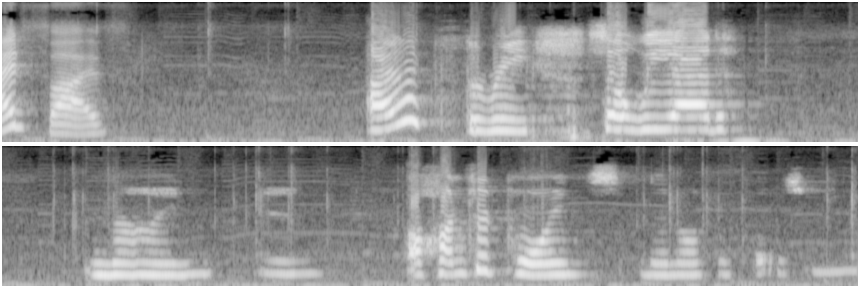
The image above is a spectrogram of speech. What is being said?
Yeah, I had five. I had three. So we had nine, ten, a hundred points. Then off of placement.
